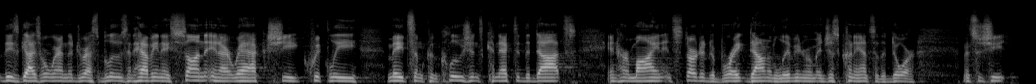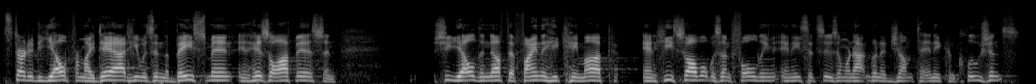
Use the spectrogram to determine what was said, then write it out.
these guys were wearing the dress blues and having a son in Iraq, she quickly made some conclusions, connected the dots in her mind, and started to break down in the living room and just couldn't answer the door. And so she started to yell for my dad. He was in the basement in his office, and she yelled enough that finally he came up and he saw what was unfolding. And he said, Susan, we're not going to jump to any conclusions.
